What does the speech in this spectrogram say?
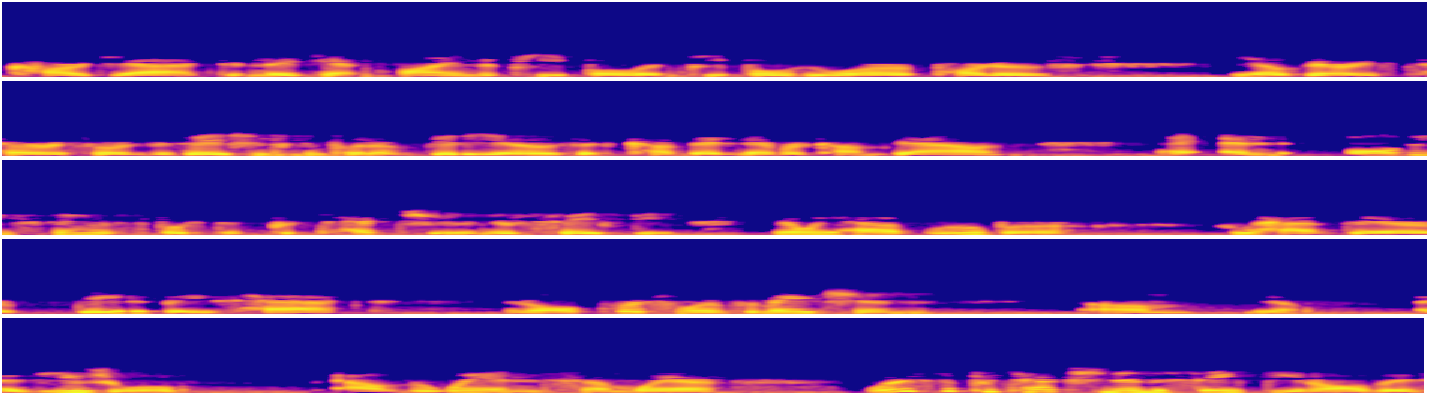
carjacked and they can't find the people and people who are part of you know various terrorist organizations can put up videos that come that never come down. And all these things are supposed to protect you and your safety. Here we have Uber who had their database hacked and all personal information um, you know as usual out in the wind somewhere. Where's the protection and the safety in all this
